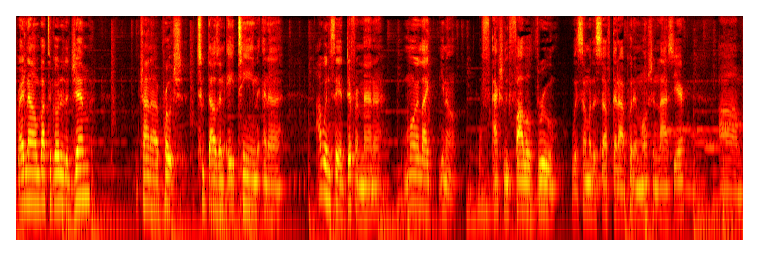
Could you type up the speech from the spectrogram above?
right now I'm about to go to the gym. I'm trying to approach 2018 in a, I wouldn't say a different manner, more like, you know, actually follow through with some of the stuff that I put in motion last year. Um,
